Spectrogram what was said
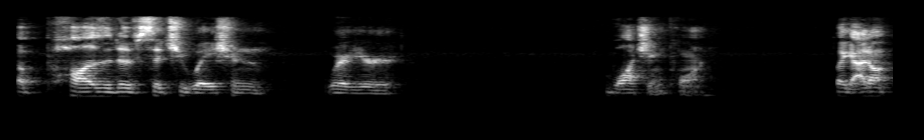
a positive situation where you're watching porn. Like I don't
